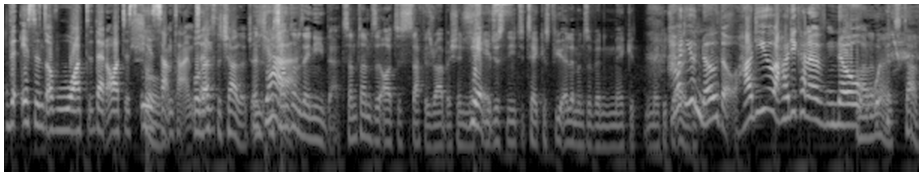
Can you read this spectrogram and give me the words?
the essence of what that artist Sure. is sometimes. Well, And- that's the challenge. And Yeah. sometimes they need that. Sometimes the artist stuff is rubbish, and you- you just need to take a few elements of it and make it make it. Your how do you know though? How do you how do you kind of know? I don't know. It's tough.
